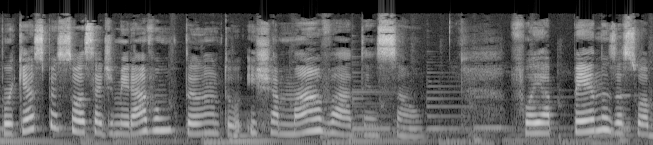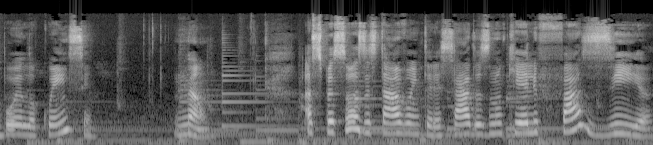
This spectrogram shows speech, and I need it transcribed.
por que as pessoas se admiravam tanto e chamava a atenção? Foi apenas a sua boa eloquência? Não. As pessoas estavam interessadas no que ele fazia.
